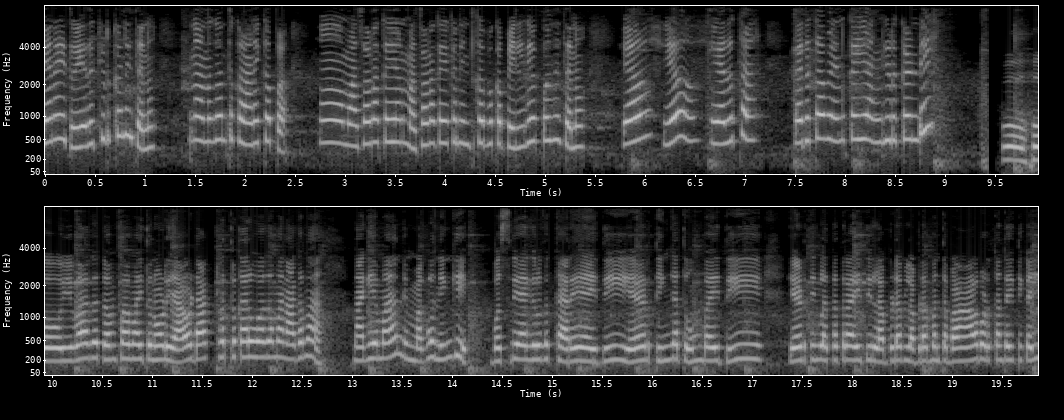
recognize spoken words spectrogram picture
ಏನಾಯ್ತು? ಎದಕ್ಕೆ ಹಿಡ್ಕೊಂಡಿದ್ದಾನು? ನನಗಂತೂ ಕಾಣಿಕಪ್ಪ ಹ್ಞೂ ಮಸಾಣ ಕೈಯನ್ ಮಸಾಣ ಕೈಕ ನಿಂತ್ಕೋಬೇಕಪ್ಪ ಎಲ್ಲಿಗೆ ಬಂದಿದ್ದಾನು ಯಾ ಯಾ ಎದಕ್ಕ ಎದಕ್ಕ ಹೆಣ್ ಕೈ ಹಂಗೆ ಹಿಡ್ಕಂಡು ಓಹೋ ಇವಾಗ ಕನ್ಫರ್ಮ್ ಆಯ್ತು ನೋಡಿ ಯಾವ ಡಾಕ್ಟ್ರ್ ಹತ್ರ ಕರು ಹೋಗಮ್ಮ ನಾಗಮ್ಮ ನಾಗೇಮ್ಮ ನಿಮ್ಮ ಮಗಳು ನಿಂಗಿ ಬಸ್ರಿ ಆಗಿರೋದು ಕರೆ ಐತಿ ಎರಡು ತಿಂಗ ತುಂಬ ಐತಿ ಎರಡು ತಿಂಗಳ ಹತ್ರ ಐತಿ ಲಬ್ಡಬ್ ಲಬ್ಡಬ್ ಅಂತ ಭಾಳ ಬಡ್ಕಂತ ಐತಿ ಕೈ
